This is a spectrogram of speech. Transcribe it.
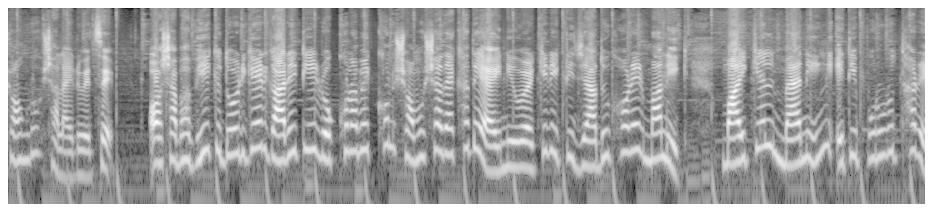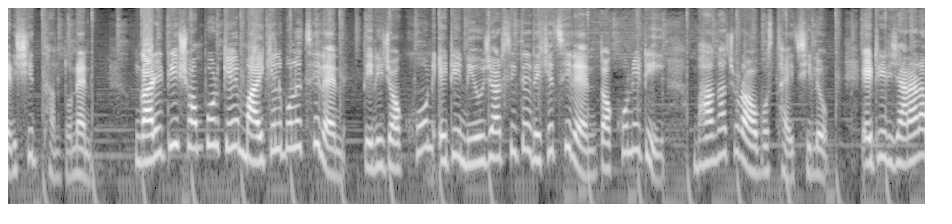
সংগ্রহশালায় রয়েছে। অস্বাভাবিক দৈর্ঘ্যের গাড়িটির রক্ষণাবেক্ষণ সমস্যা দেখা দেয় নিউ ইয়র্কের একটি জাদুঘরের মালিক মাইকেল ম্যানিং এটি পুনরুদ্ধারের সিদ্ধান্ত নেন। গাড়িটি সম্পর্কে মাইকেল বলেছিলেন, তিনি যখন এটি নিউ জার্সিতে দেখেছিলেন, তখন এটি ভাঙাচোরা অবস্থায় ছিল। এটির জানালা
